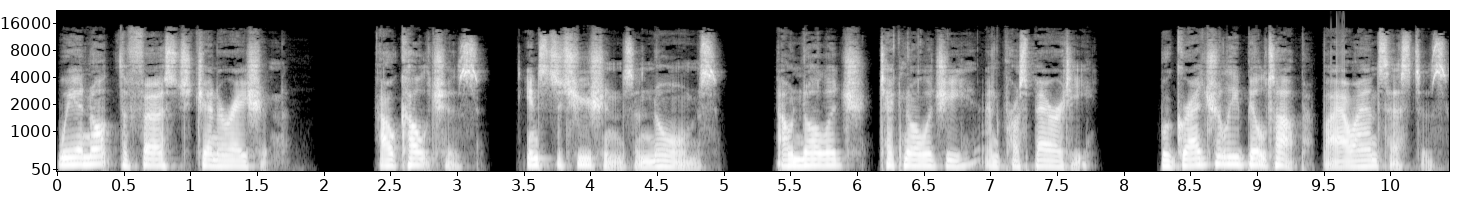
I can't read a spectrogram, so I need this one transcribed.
We are not the first generation. Our cultures, institutions, and norms, our knowledge, technology, and prosperity were gradually built up by our ancestors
